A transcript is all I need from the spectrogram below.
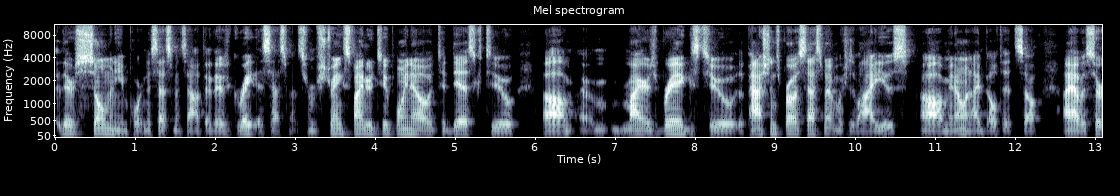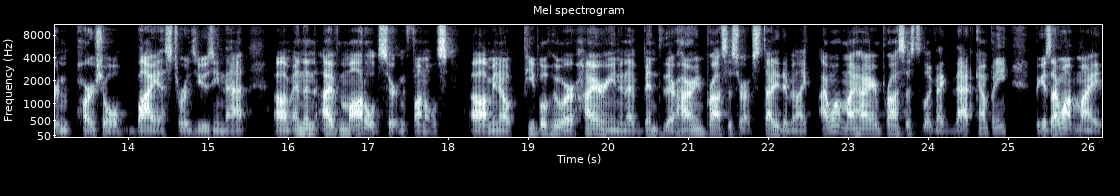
There's so many important assessments out there. There's great assessments from Strengths Finder 2.0 to DISC to um, Myers Briggs to the Passions Pro assessment, which is what I use. Um, you know, and I built it, so I have a certain partial bias towards using that. Um, and then I've modeled certain funnels um, you know, people who are hiring and I've been through their hiring process or I've studied, I've been like, I want my hiring process to look like that company because I want my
